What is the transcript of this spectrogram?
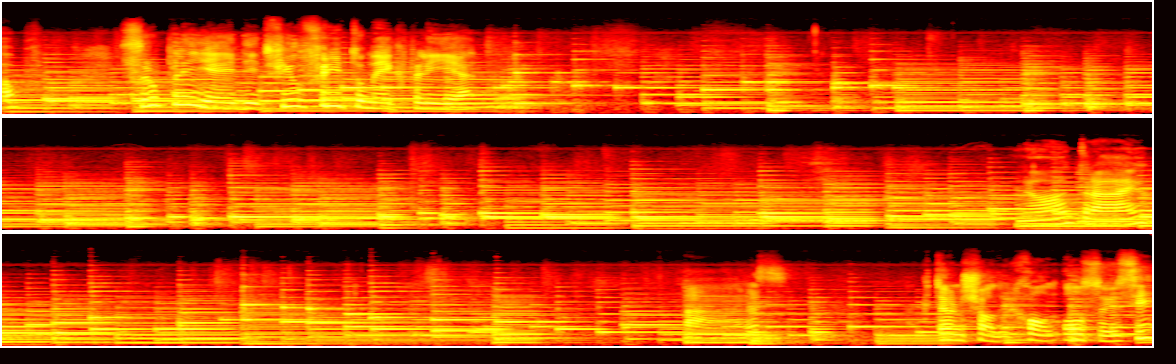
hop, through plie edit, feel free to make plie, No, try. Aras. Turn shoulder, hold. Also, you see,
